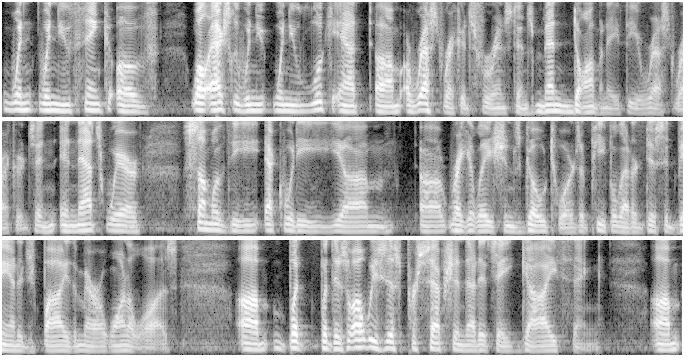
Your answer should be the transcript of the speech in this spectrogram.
when when you think of well, actually, when you when you look at um, arrest records, for instance, men dominate the arrest records, and and that's where some of the equity um, uh, regulations go towards are people that are disadvantaged by the marijuana laws. Um, but but there's always this perception that it's a guy thing. Um,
